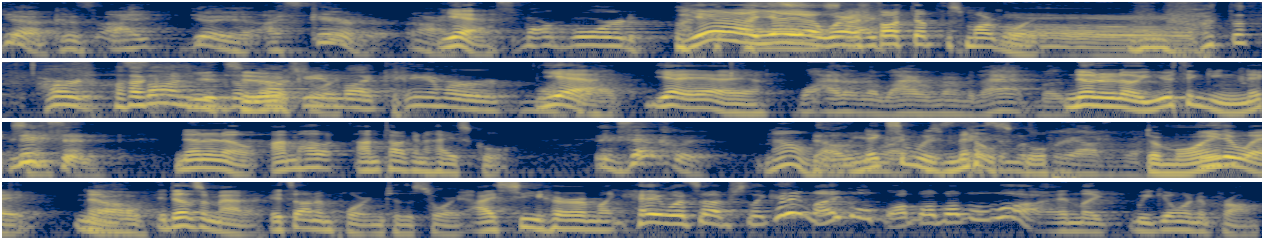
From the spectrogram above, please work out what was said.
yeah, because I, yeah, yeah, I scared her. All right, Yeah. smart board. yeah, yeah, yeah. Where I I- fucked up the smart board. What the? F- Her son you did the two. fucking like hammer. yeah, yeah, yeah, yeah. Well, I don't know why I remember that, but No, no, no. You're thinking Nixon. Nixon. No, no, no. I'm I'm talking high school. Exactly. No, you're Nixon right, was middle Nixon school. pre-algebra. Des Moines. Either way, no, No. it doesn't matter. It's unimportant to the story. I see her. I'm like, hey, what's up? She's like, hey, Michael, blah blah blah blah blah, and like we go into prom.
